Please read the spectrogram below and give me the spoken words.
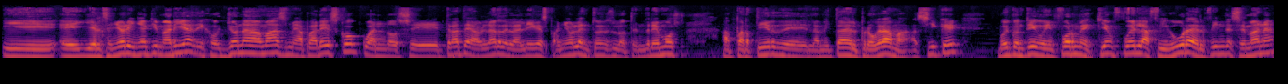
Y, eh, y el señor Iñaki María dijo, yo nada más me aparezco cuando se trate de hablar de la Liga Española, entonces lo tendremos a partir de la mitad del programa. Así que voy contigo, informe, ¿quién fue la figura del fin de semana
